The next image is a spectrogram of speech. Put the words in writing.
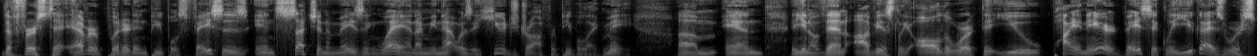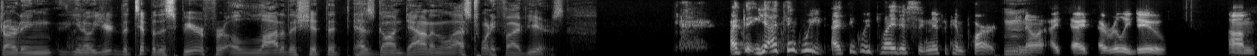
the first to ever put it in people's faces in such an amazing way, and I mean that was a huge draw for people like me. Um, and you know, then obviously all the work that you pioneered, basically, you guys were starting. You know, you're the tip of the spear for a lot of the shit that has gone down in the last 25 years. I think, yeah, I think we, I think we played a significant part. You Mm. know, I, I, I really do. Um,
